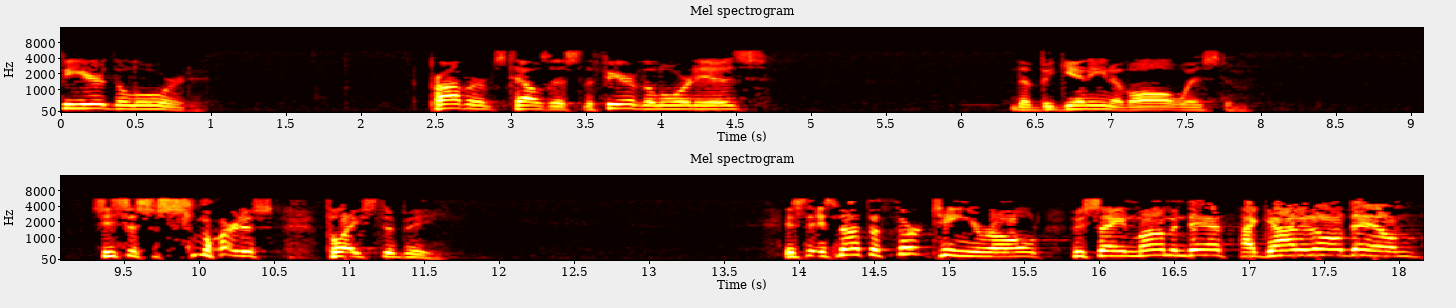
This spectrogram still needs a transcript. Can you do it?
feared the Lord. Proverbs tells us the fear of the Lord is the beginning of all wisdom. See, is the smartest place to be. It's, it's not the 13 year old who's saying, Mom and Dad, I got it all down.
